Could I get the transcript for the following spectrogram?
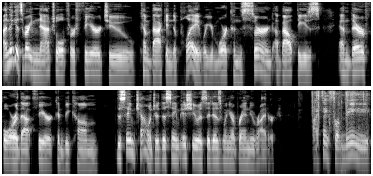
I think it's very natural for fear to come back into play where you're more concerned about these, and therefore that fear can become the same challenge or the same issue as it is when you're a brand new rider. I think for me,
